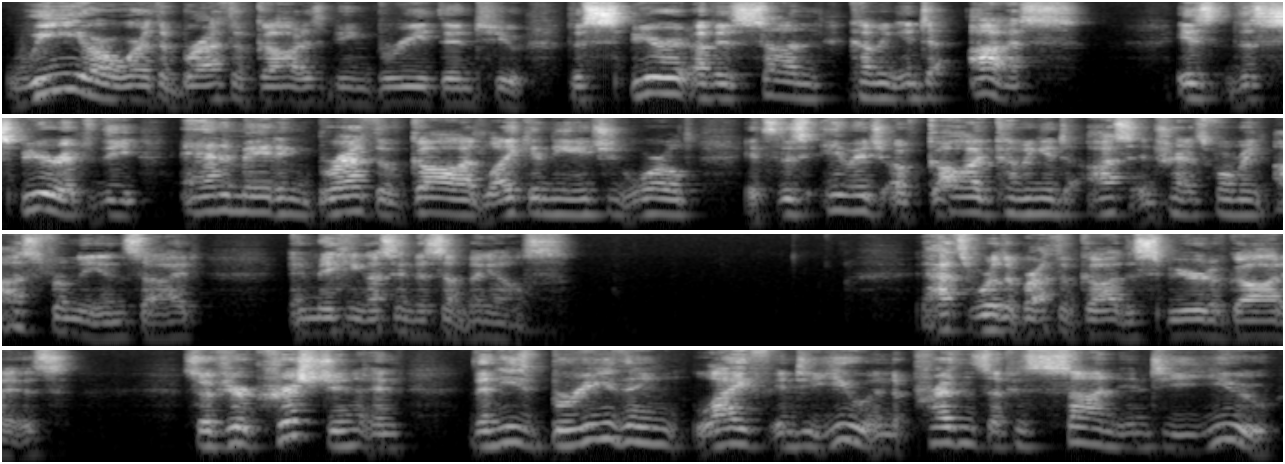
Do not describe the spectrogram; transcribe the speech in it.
We are where the breath of God is being breathed into. The Spirit of His Son coming into us is the Spirit, the animating breath of God, like in the ancient world. It's this image of God coming into us and transforming us from the inside and making us into something else. That's where the breath of God, the Spirit of God is. So if you're a Christian and then He's breathing life into you and the presence of His Son into you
